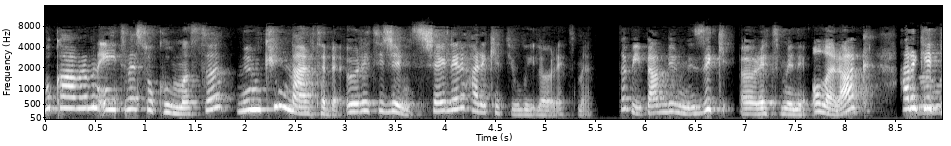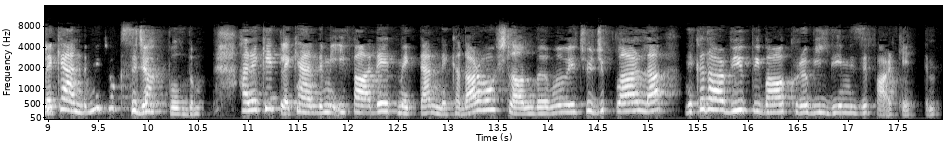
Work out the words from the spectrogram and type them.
bu kavramın eğitime sokulması mümkün mertebe öğreteceğimiz şeyleri hareket yoluyla öğretme. Tabii ben bir müzik öğretmeni olarak hareketle kendimi çok sıcak buldum. Hareketle kendimi ifade etmekten ne kadar hoşlandığımı ve çocuklarla ne kadar büyük bir bağ kurabildiğimizi fark ettim.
